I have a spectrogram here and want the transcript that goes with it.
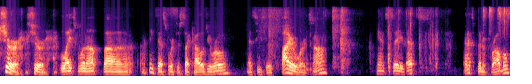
Sure, sure. Lights went up. Uh, I think that's worth a psychology roll. As he says, fireworks, huh? Can't say that's that's been a problem.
